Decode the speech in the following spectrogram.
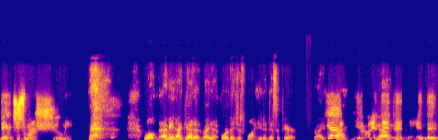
They just want to shoe me. well, I mean, I get it, right? Or they just want you to disappear, right? Yeah, Like, you know, and Yeah. and, and, and, the,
